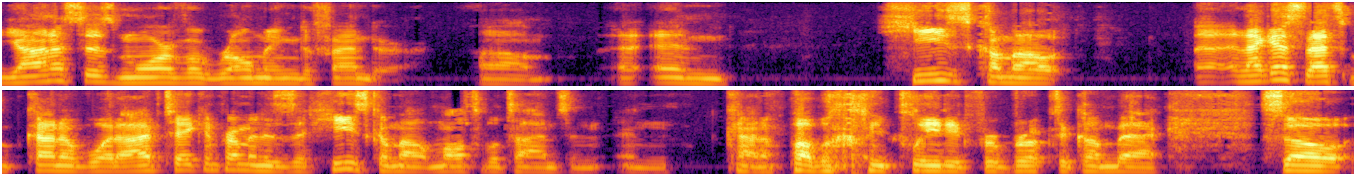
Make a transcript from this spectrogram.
Giannis is more of a roaming defender, um, and he's come out. And I guess that's kind of what I've taken from it is that he's come out multiple times and, and kind of publicly pleaded for Brook to come back. So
